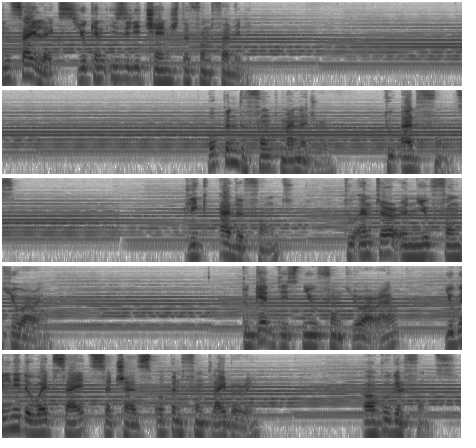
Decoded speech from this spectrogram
In Silex, you can easily change the font family. Open the Font Manager to add fonts. Click Add a font to enter a new font URL. To get this new font URL, you will need a website such as Open Font Library or Google Fonts.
